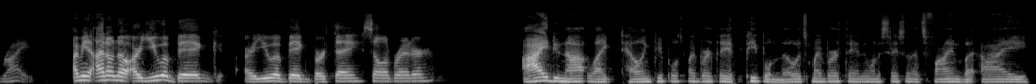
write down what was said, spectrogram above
right. I mean, I don't know. Are you a big Are you a big birthday celebrator? I do not like telling people it's my birthday. If people know it's my birthday and they want to say something, that's fine. But I,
